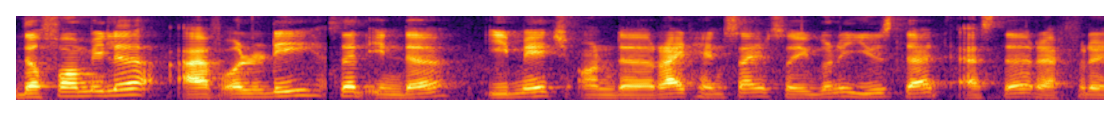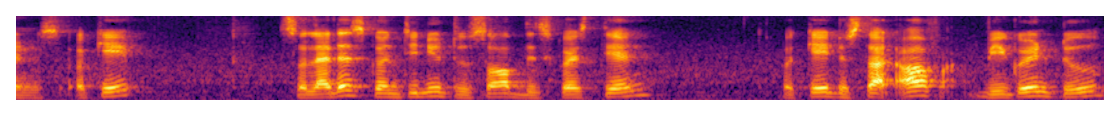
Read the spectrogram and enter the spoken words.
the formula I've already set in the image on the right hand side. So you're going to use that as the reference. Okay. So let us continue to solve this question. Okay. To start off, we're going to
